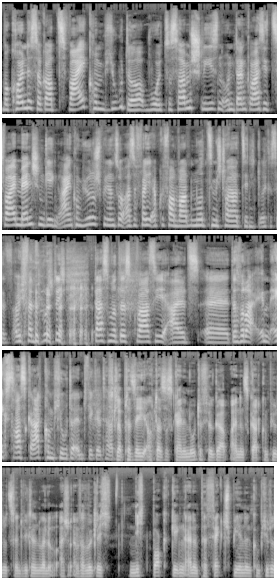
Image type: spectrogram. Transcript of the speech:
Man konnte sogar zwei Computer wohl zusammenschließen und dann quasi zwei Menschen gegen einen Computer spielen und so. Also völlig abgefahren war, nur ziemlich teuer, hat sich nicht durchgesetzt. Aber ich fand es lustig, dass man das quasi als, äh, dass man da einen extra SCART-Computer entwickelt hat. Ich glaube tatsächlich auch, dass es keine Note für gab, einen SCART-Computer zu entwickeln, weil du hast einfach wirklich nicht Bock, gegen einen perfekt spielenden Computer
